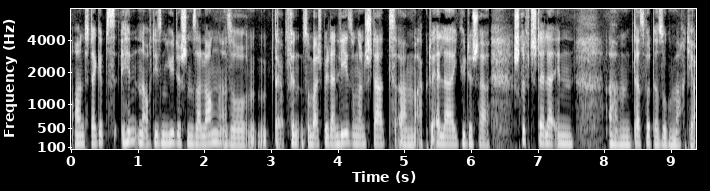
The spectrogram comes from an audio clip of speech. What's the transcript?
Und da gibt's hinten auch diesen jüdischen Salon. Also da finden zum Beispiel dann Lesungen statt, ähm, aktueller jüdischer SchriftstellerInnen. Ähm, das wird da so gemacht, ja.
